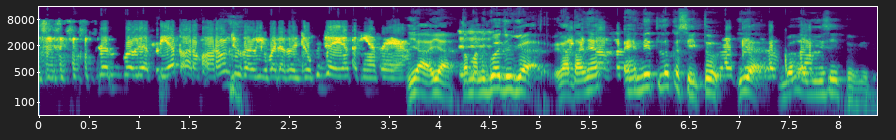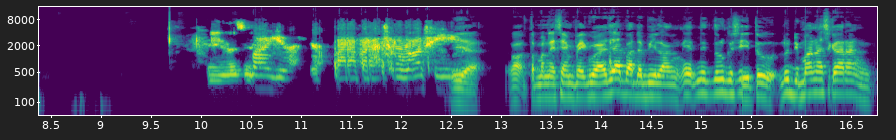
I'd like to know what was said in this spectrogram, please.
Dan gue lihat-lihat orang-orang juga lagi pada ke Jogja ya ternyata ya. Iya, iya, teman gue juga katanya, eh Nit lu ke situ. Iya, gue lagi ke situ gitu. Gila sih. Wah gila, ya. parah-parah seru banget sih. Iya. Oh, teman SMP gue aja pada bilang, eh Nit lu ke situ. Lu di mana sekarang?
